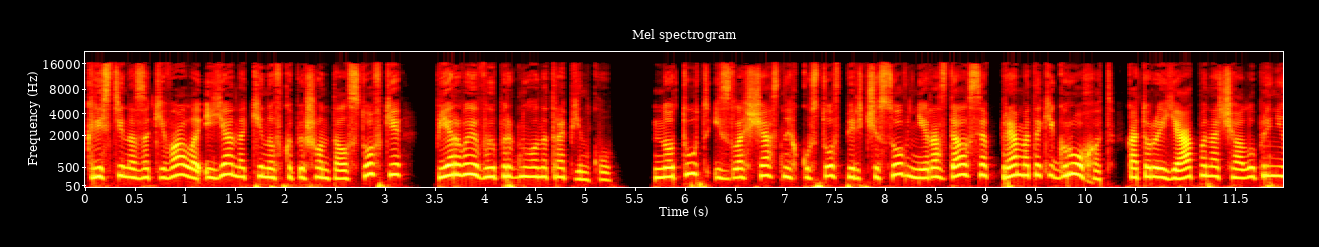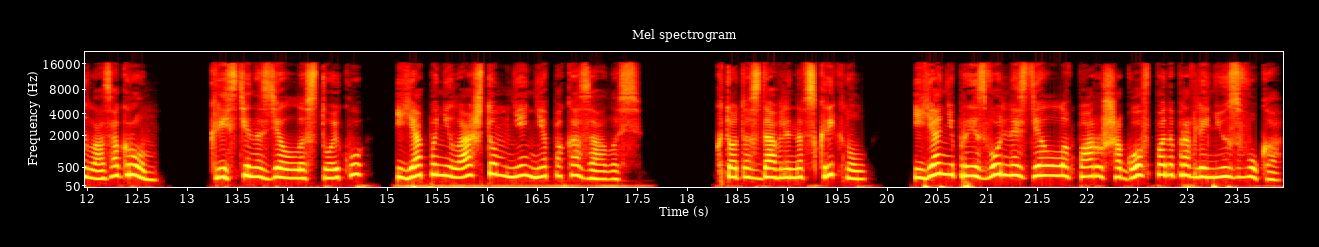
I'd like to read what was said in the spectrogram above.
Кристина закивала, и я, накинув капюшон толстовки, первой выпрыгнула на тропинку. Но тут из злосчастных кустов перед часовней раздался прямо-таки грохот, который я поначалу приняла за гром. Кристина сделала стойку, и я поняла, что мне не показалось. Кто-то сдавленно вскрикнул, и я непроизвольно сделала пару шагов по направлению звука.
